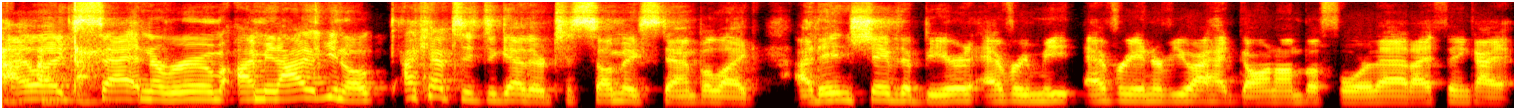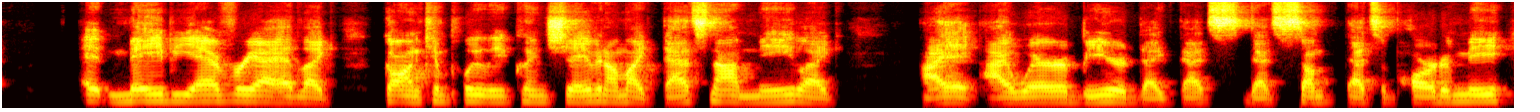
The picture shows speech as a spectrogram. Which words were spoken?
I like sat in a room. I mean i you know i kept it together to some extent but like i didn't shave the beard. Every meet every interview i had gone on before that i think i it maybe every i had like gone completely clean shaven i'm like that's not me like I I wear a beard like that's that's some that's a part of me.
